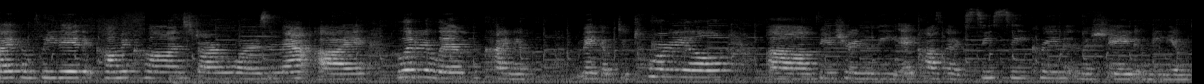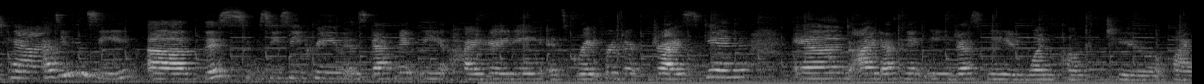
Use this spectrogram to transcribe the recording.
My completed Comic-Con Star Wars Matte Eye Glitter Lip kind of makeup tutorial um, featuring the IT Cosmetics CC Cream in the shade Medium Tan. As you can see, uh, this CC Cream is definitely hydrating. It's great for dry skin and I definitely just needed one pump to apply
